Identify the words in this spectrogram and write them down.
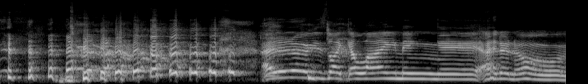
I don't know. It's like aligning. Uh, I don't know.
